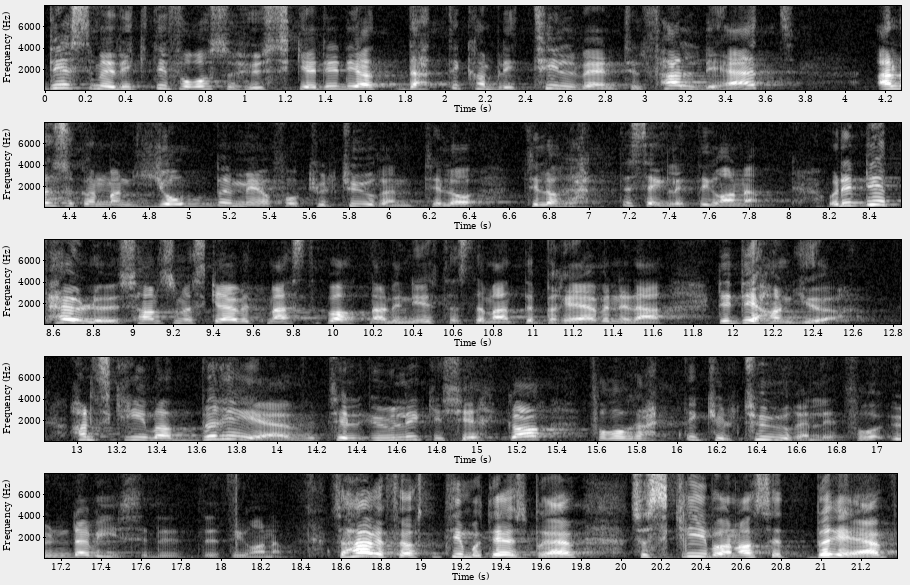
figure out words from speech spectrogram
det som er viktig for oss å huske, det er at dette kan bli til ved en tilfeldighet. Eller så kan man jobbe med å få kulturen til å, til å rette seg litt. Og Det er det Paulus, han som har skrevet mesteparten av Det nye testamentet, brevene der, det er det han gjør. Han skriver brev til ulike kirker for å rette kulturen litt, for å undervise litt. litt. Så her i 1. Timoteus brev så skriver han altså et brev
